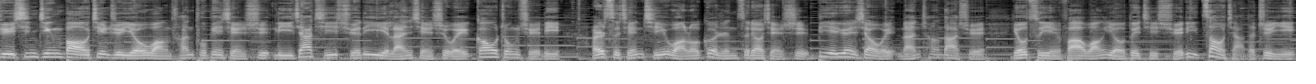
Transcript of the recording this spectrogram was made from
据《新京报》近日有网传图片显示，李佳琦学历一栏显示为高中学历，而此前其网络个人资料显示毕业院校为南昌大学，由此引发网友对其学历造假的质疑。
